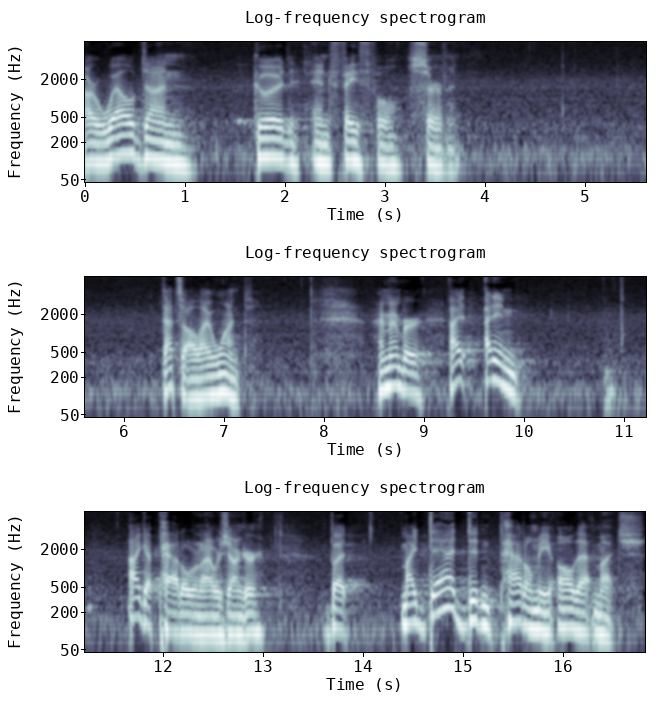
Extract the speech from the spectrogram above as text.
are well done, good and faithful servant. That's all I want. I remember, I, I didn't, I got paddled when I was younger, but my dad didn't paddle me all that much.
